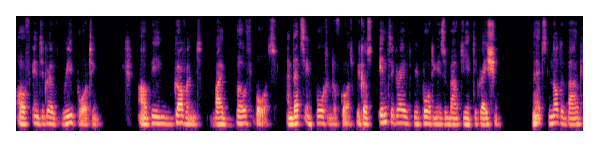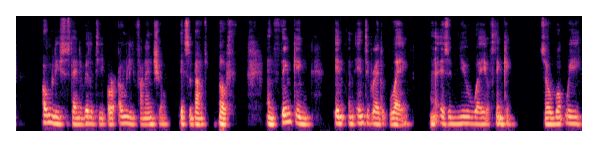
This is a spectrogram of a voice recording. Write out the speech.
of integrated reporting are being governed by both boards. And that's important, of course, because integrated reporting is about the integration. It's not about only sustainability or only financial. It's about both. And thinking in an integrated way uh, is a new way of thinking. So, what we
